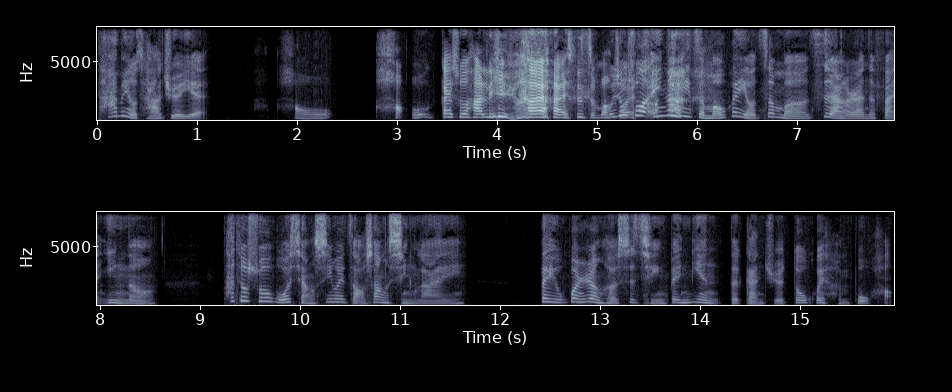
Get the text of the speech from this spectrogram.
他没有察觉耶。好好，我该说他厉害还是怎么？我就说，哎、欸，那你怎么会有这么自然而然的反应呢？他就说，我想是因为早上醒来被问任何事情、被念的感觉都会很不好，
